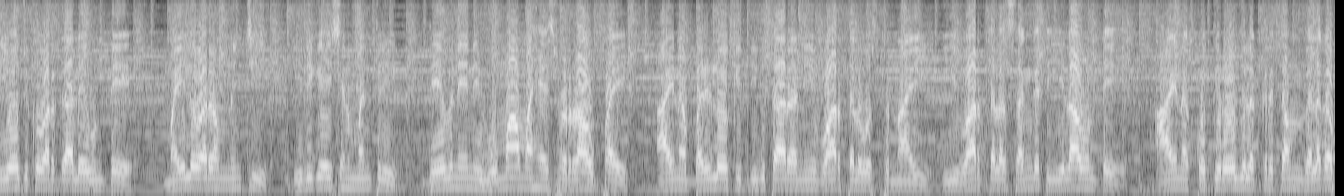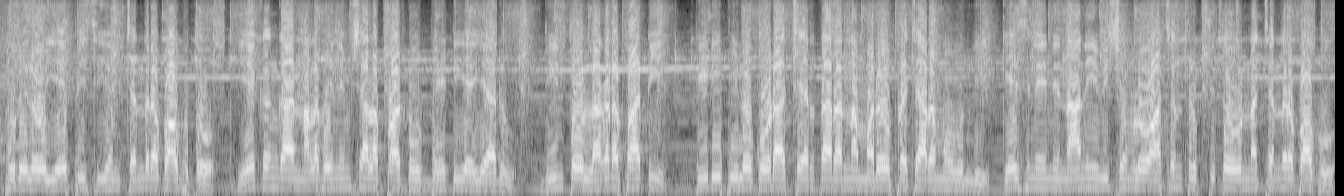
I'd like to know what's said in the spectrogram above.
నియోజకవర్గాలే ఉంటే మైలవరం నుంచి ఇరిగేషన్ మంత్రి దేవినేని ఉమామహేశ్వరరావుపై ఆయన బరిలోకి దిగుతారని వార్తలు వస్తున్నాయి. ఈ వార్తల సంగతి ఇలా ఉంటే ఆయన కొద్ది రోజుల క్రితం వెలగపూడిలో ఏపీ సీఎం చంద్రబాబుతో ఏకంగా నలభై నిమిషాల పాటు భేటీ అయ్యారు. దీంతో లగడపాటి టీడీపీలో కూడా చేరతారన్న మరో ప్రచారము ఉంది. కేసినేని నాని విషయంలో అసంతృప్తితో ఉన్న చంద్రబాబు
